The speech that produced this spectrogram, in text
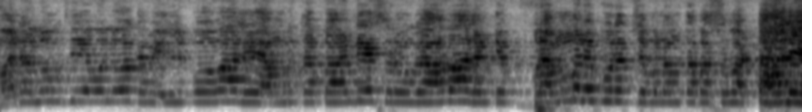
మనలు దేవలోకం వెళ్ళిపోవాలి అమృత పాండేశ్వరం కావాలంటే బ్రహ్మను గురించి మనం తపస్సు పట్టాలి.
